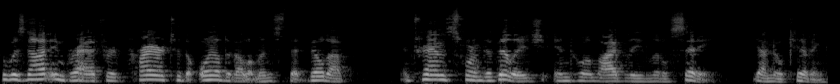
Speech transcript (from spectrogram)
who was not in Bradford prior to the oil developments that built up and transformed the village into a lively little city. Yeah, no kidding.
